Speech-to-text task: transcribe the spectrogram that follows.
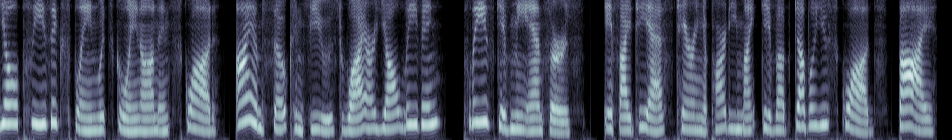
Y'all please explain what's going on in squad. I am so confused. Why are y'all leaving? Please give me answers. If ITS tearing a party might give up W squads. Bye.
